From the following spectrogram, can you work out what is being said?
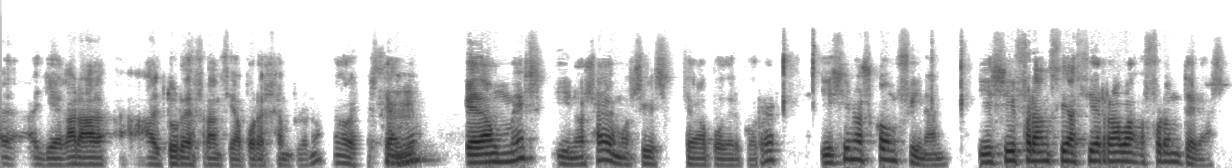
eh, llegar al Tour de Francia, por ejemplo. ¿no? Este año queda un mes y no sabemos si se va a poder correr. ¿Y si nos confinan? ¿Y si Francia cierra fronteras?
